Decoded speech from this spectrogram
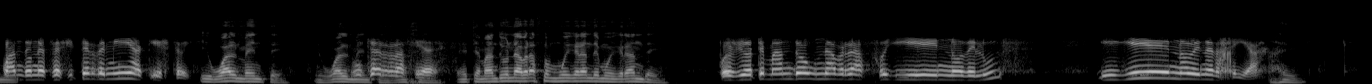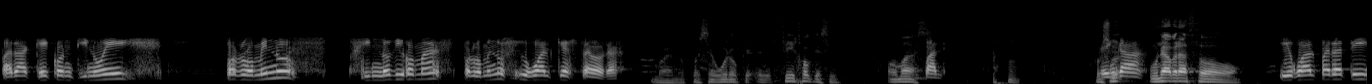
Cuando necesites de mí, aquí estoy. Igualmente, igualmente. Muchas gracias. Eh, te mando un abrazo muy grande, muy grande. Pues yo te mando un abrazo lleno de luz y lleno de energía Ay, para que continuéis, por lo menos, si no digo más, por lo menos igual que hasta ahora. bueno, pues seguro que... eh, fijo que sí. O más. Vale. Pues un, Venga. un abrazo. Igual para ti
